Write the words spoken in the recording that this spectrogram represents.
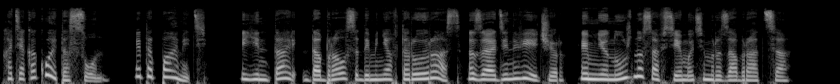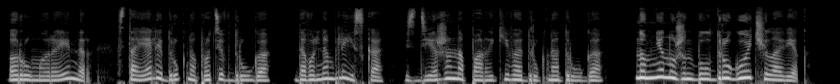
Хотя какой это сон? Это память. Янтарь добрался до меня второй раз, за один вечер, и мне нужно со всем этим разобраться. Рум и Рейнер стояли друг напротив друга, довольно близко, сдержанно порыкивая друг на друга. Но мне нужен был другой человек —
